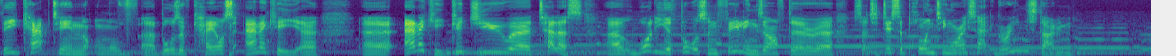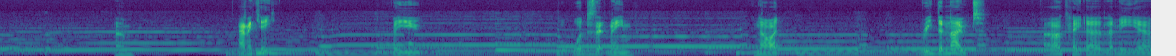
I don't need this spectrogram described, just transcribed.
the captain of Balls of Chaos, Anarchy. Anarchy, could you tell us what are your thoughts and feelings after such a disappointing race at Greenstone? Um, Anarchy? Are you. What does that mean? No, I. Read the note. Okay, uh, let me. Uh...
